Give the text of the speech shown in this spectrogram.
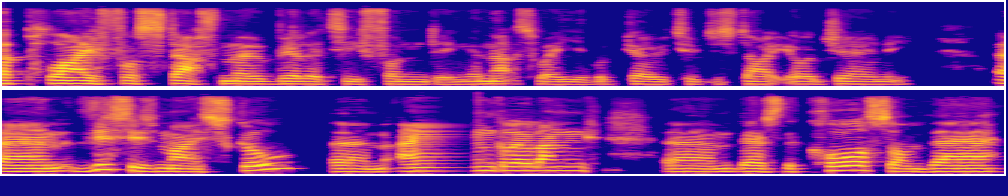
apply for staff mobility funding, and that's where you would go to to start your journey. Um, this is my school, um, Anglolang. Um, there's the course on there.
